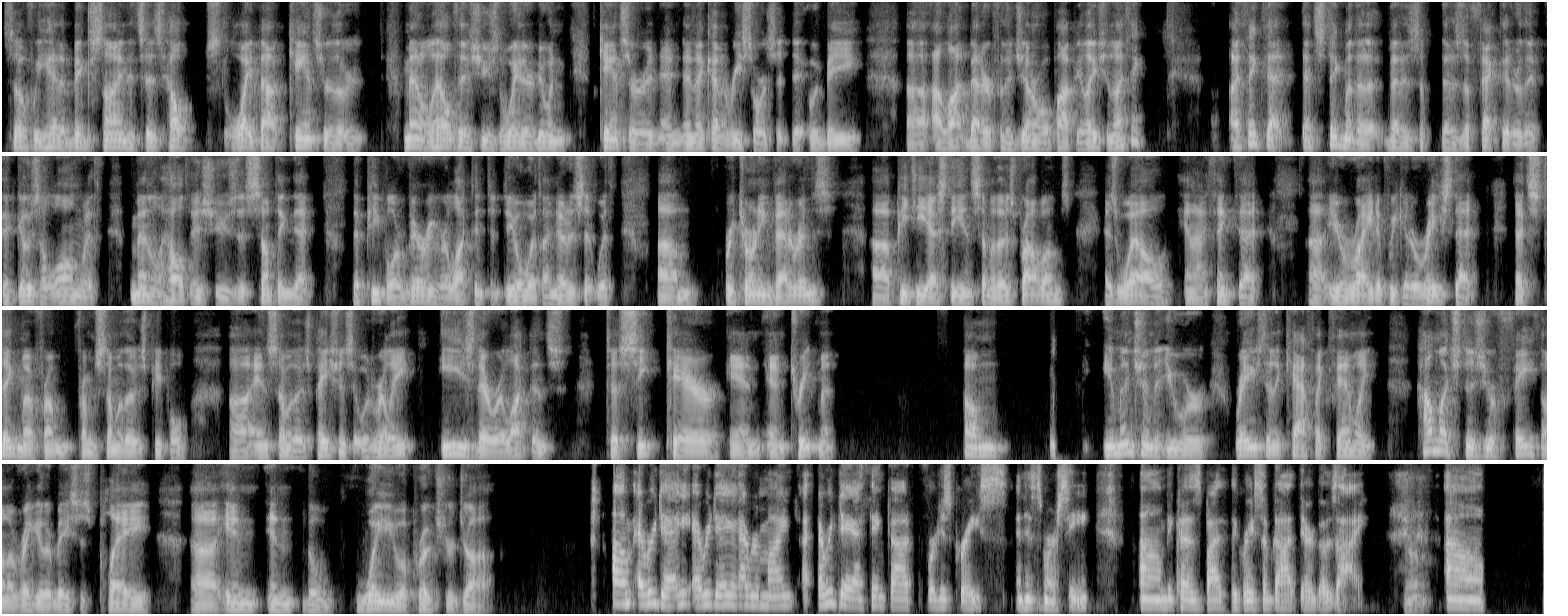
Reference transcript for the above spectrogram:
So if we had a big sign that says "Help wipe out cancer" or mental health issues, the way they're doing cancer, and and, and that kind of resource, it, it would be uh, a lot better for the general population. I think. I think that that stigma that that is that is affected or that, that goes along with mental health issues is something that that people are very reluctant to deal with. I notice it with um, returning veterans, uh, PTSD, and some of those problems as well. And I think that uh, you're right. If we could erase that that stigma from from some of those people uh, and some of those patients, it would really ease their reluctance to seek care and and treatment. Um, you mentioned that you were raised in a Catholic family. How much does your faith on a regular basis play uh, in in the way you approach your job? Um, every day, every day I remind, every day I thank God for His grace and His mercy um, because by the grace of God, there goes I. Oh. Um,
